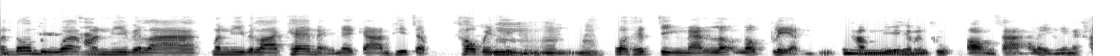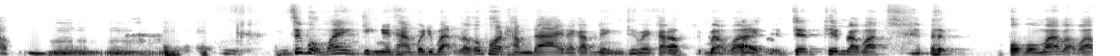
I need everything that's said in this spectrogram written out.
มันต้องดูว่าค่ะมันมีเวลามันมีเวลาแค่ไหนในการที่จะเข้าไปอืถึงมอืมอืมข้อเท็จจริงนั้นแล้วแล้วเปลี่ยนคำนี้ให้มันถูกต้องซะอะไรอย่างเงี้ยนะครับอืมอืมอืมอืมซึ่งผมว่าจริงๆในทางปฏิบัติเราก็พอทำได้นะครับหนึ่งใช่ไหมครับครับแบบว่าใช่เช่นเช่นแบบว่าเอ่อ ผมผมว่าแบบว่า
